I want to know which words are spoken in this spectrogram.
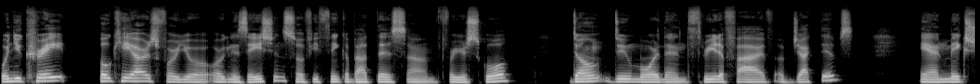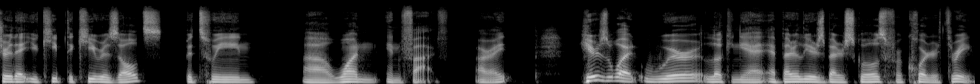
When you create OKRs for your organization, so if you think about this um, for your school, don't do more than three to five objectives and make sure that you keep the key results between uh, one and five. All right. Here's what we're looking at at Better Leaders, Better Schools for quarter three.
